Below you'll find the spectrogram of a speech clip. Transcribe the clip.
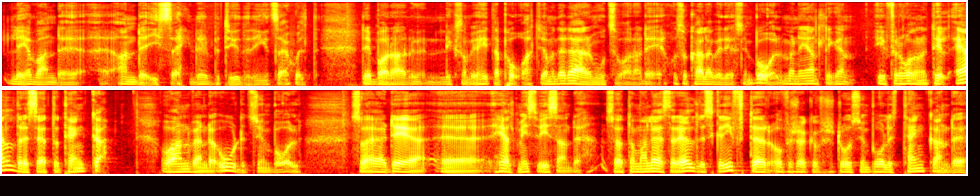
levande eh, ande i sig. Det betyder inget särskilt. Det är bara liksom vi hittar på att ja, men det där motsvarar det. Och så kallar vi det symbol. Men egentligen i förhållande till äldre sätt att tänka och använda ordet symbol så är det eh, helt missvisande. Så att om man läser äldre skrifter och försöker förstå symboliskt tänkande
